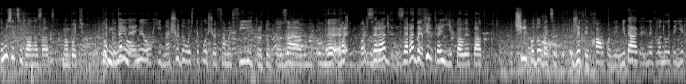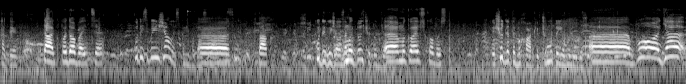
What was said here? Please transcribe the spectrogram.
Та місяці два назад, мабуть. Тобто не, давненько. необхідно. А щодо ось такого, що саме фільтр, тобто за Е, важ, важливо Заради, чому? заради Перше. фільтра їхали, так. Чи подобається жити в Харкові? Нікуди Так. не плануєте їхати? Так, подобається. Кудись виїжджали, скажіть, будь ласка? Е, так. Куди виїжджали? За кордон чи тут були? Е, Миколаївська область. Що для тебе Харків? Чому ти його любиш? Е, бо я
